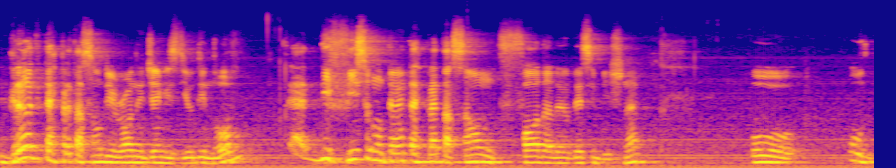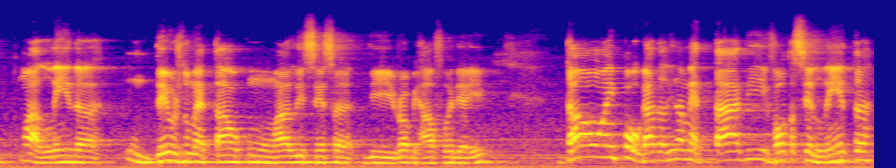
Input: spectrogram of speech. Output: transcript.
Grande interpretação de Ronnie James Dio de novo é difícil não ter uma interpretação foda desse bicho, né? O, o, uma lenda, um deus do metal com a licença de Rob Halford aí, dá uma empolgada ali na metade e volta a ser lenta,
